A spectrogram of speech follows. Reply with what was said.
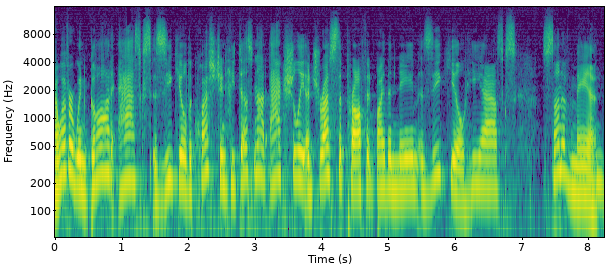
However, when God asks Ezekiel the question, he does not actually address the prophet by the name Ezekiel. He asks, Son of man,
